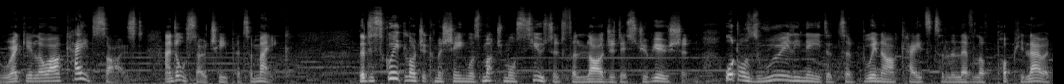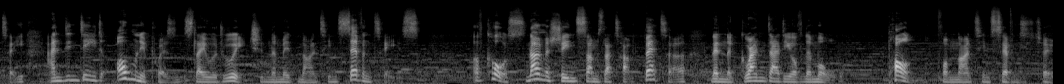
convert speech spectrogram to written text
regular arcade sized, and also cheaper to make. The discrete logic machine was much more suited for larger distribution, what was really needed to bring arcades to the level of popularity and indeed omnipresence they would reach in the mid 1970s. Of course, no machine sums that up better than the granddaddy of them all, Pong from 1972.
